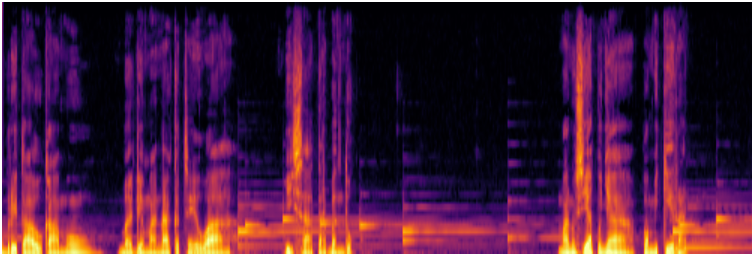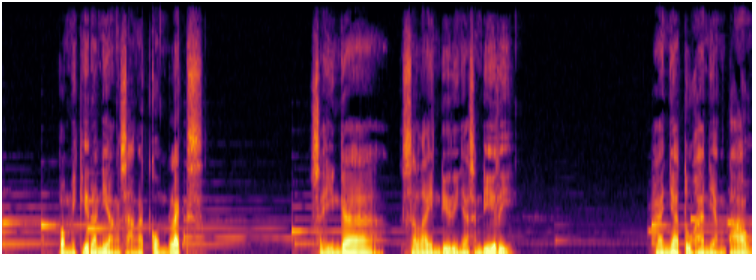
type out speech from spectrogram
beritahu kamu bagaimana kecewa bisa terbentuk. Manusia punya pemikiran, pemikiran yang sangat kompleks, sehingga selain dirinya sendiri, hanya Tuhan yang tahu.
